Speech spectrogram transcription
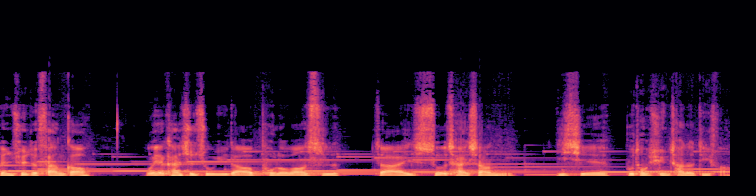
跟随着梵高，我也开始注意到普罗旺斯在色彩上一些不同寻常的地方，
